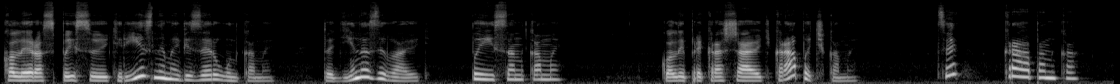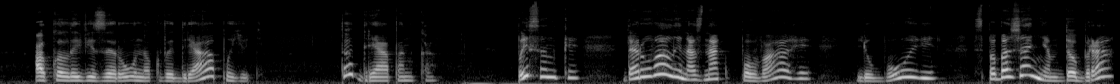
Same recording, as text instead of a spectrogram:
Коли розписують різними візерунками, тоді називають писанками. Коли прикрашають крапочками, це крапанка. А коли візерунок видряпують, то дряпанка. Писанки дарували на знак поваги, любові, з побажанням добра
